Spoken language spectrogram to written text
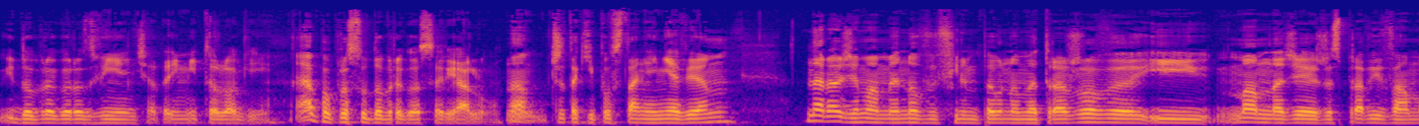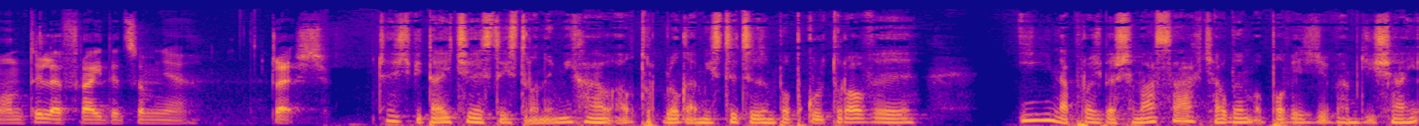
i dobrego rozwinięcia tej mitologii, a po prostu dobrego serialu. No, czy taki powstanie, nie wiem. Na razie mamy nowy film pełnometrażowy i mam nadzieję, że sprawi Wam on tyle frajdy, co mnie. Cześć. Cześć, witajcie, z tej strony Michał, autor bloga Mistycyzm Popkulturowy i na prośbę Szymasa chciałbym opowiedzieć Wam dzisiaj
